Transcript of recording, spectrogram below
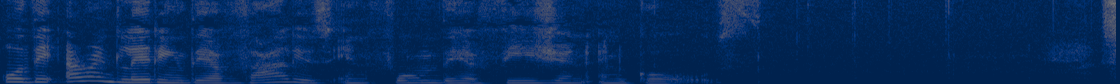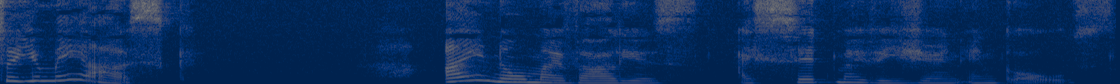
or they aren't letting their values inform their vision and goals. So you may ask, I know my values, I set my vision and goals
